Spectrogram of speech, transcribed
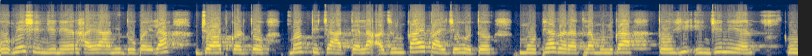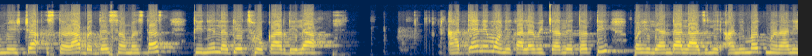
उमेश इंजिनियर आहे आणि दुबईला जॉब करतो. मग तिच्या आत्याला अजून काय पाहिजे होतं? मोठ्या घरातला मुलगा तोही इंजिनियर. उमेशच्या स्थळाबद्दल समजताच तिने लगेच होकार दिला. आत्याने मोनिकाला विचारले तर ती पहिल्यांदा लाजली आणि मग म्हणाली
